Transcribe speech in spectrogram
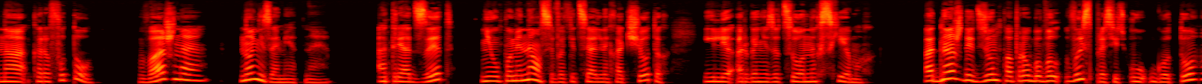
на Карафуто, важная, но незаметная. Отряд Z не упоминался в официальных отчетах или организационных схемах. Однажды Дзюн попробовал выспросить у Гото,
